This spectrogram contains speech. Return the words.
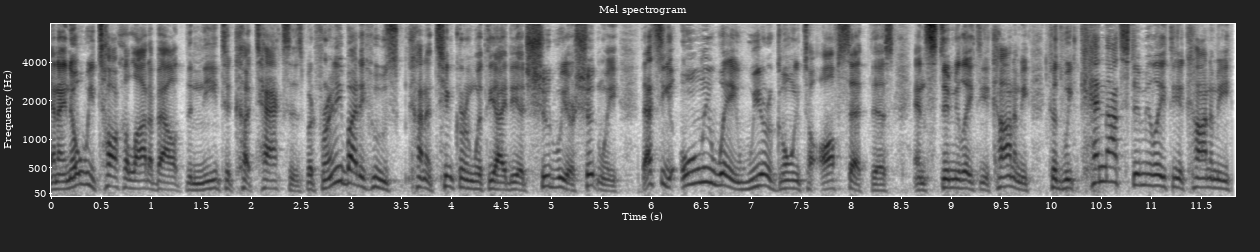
And I know we talk a lot about the need to cut taxes, but for anybody who's kind of tinkering with the idea, should we or shouldn't we, that's the only way we are going to offset this and stimulate the economy because we cannot stimulate the economy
